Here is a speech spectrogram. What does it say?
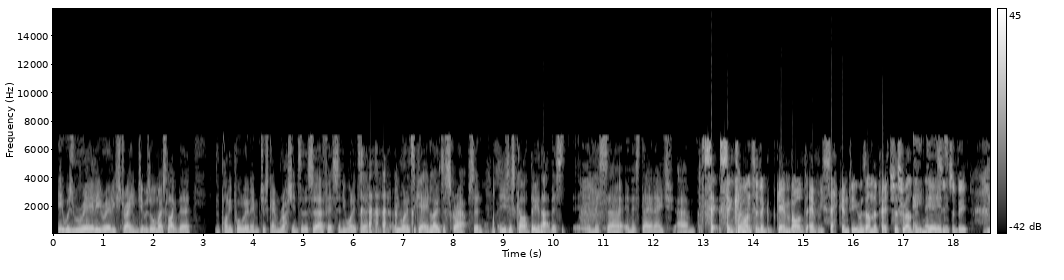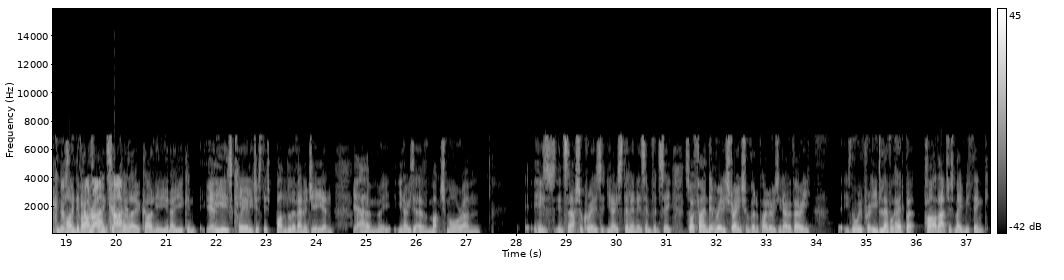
It was really, really strange. It was almost like the the Pontypool in him just came rushing to the surface, and he wanted to he wanted to get in loads of scraps, and, and you just can't do that this in this uh, in this day and age. Um, Sinclair wanted to get involved every second he was on the pitch as well, He didn't he? did. seemed to be. you can kind like, of understand right, Sinclair Kyle. though, can't you? You know, you can. Yeah. He is clearly just this bundle of energy, and Yeah. um, you know, he's a much more. Um, his international career is, you know, he's still in its infancy. So I found it really strange from Vunipola. He's, you know, a very, he's normally pretty level head, but part of that just made me think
